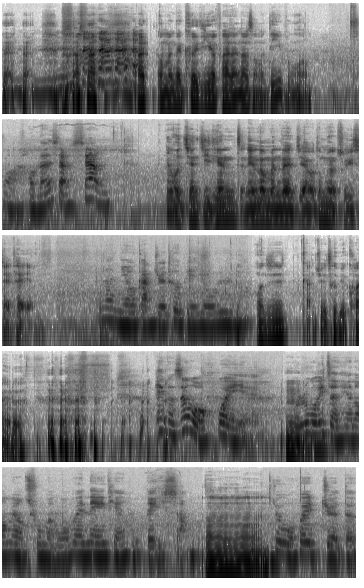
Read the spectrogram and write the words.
那 我们的科技又发展到什么地步哦？哇，好难想象。因为我前几天整天都闷在家，我都没有出去晒太阳，那你有感觉特别忧郁吗？我只是感觉特别快乐。哎、可是我会耶。我如果一整天都没有出门，我会那一天很悲伤，嗯就我会觉得，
